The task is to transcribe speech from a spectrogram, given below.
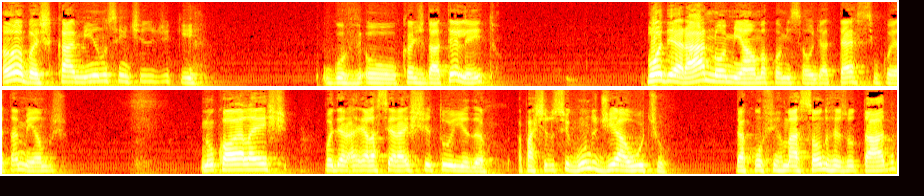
Ambas caminham no sentido de que o, o candidato eleito poderá nomear uma comissão de até 50 membros, no qual ela, poderá, ela será instituída a partir do segundo dia útil da confirmação do resultado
